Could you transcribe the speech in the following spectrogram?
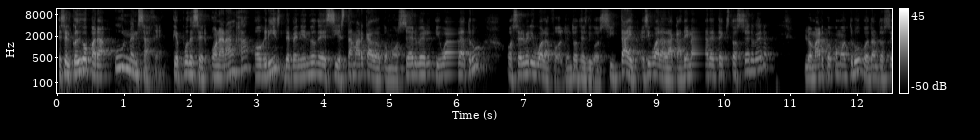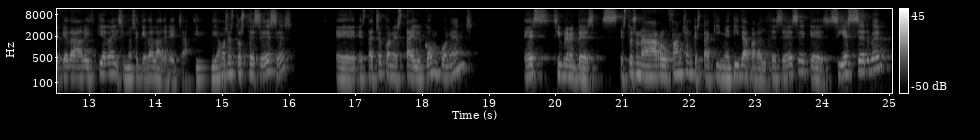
es el código para un mensaje, que puede ser o naranja o gris, dependiendo de si está marcado como server igual a true o server igual a false. Entonces digo, si type es igual a la cadena de texto server, lo marco como true, por lo tanto se queda a la izquierda y si no se queda a la derecha. Y digamos estos CSS eh, está hecho con style components. Es simplemente es, esto es una row function que está aquí metida para el CSS, que es si es server,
